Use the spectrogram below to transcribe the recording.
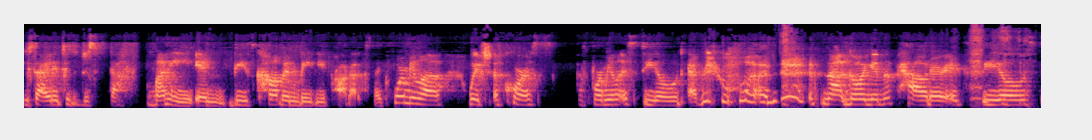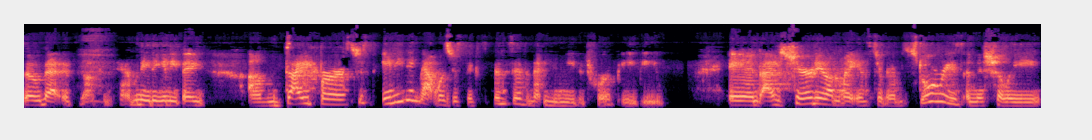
decided to just stuff money in these common baby products like formula, which of course the formula is sealed, everyone. it's not going in the powder, it's sealed so that it's not contaminating anything. Um, diapers, just anything that was just expensive and that you needed for a baby. And I shared it on my Instagram stories initially,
